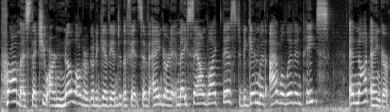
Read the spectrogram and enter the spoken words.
promise that you are no longer going to give in to the fits of anger. And it may sound like this to begin with I will live in peace and not anger.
